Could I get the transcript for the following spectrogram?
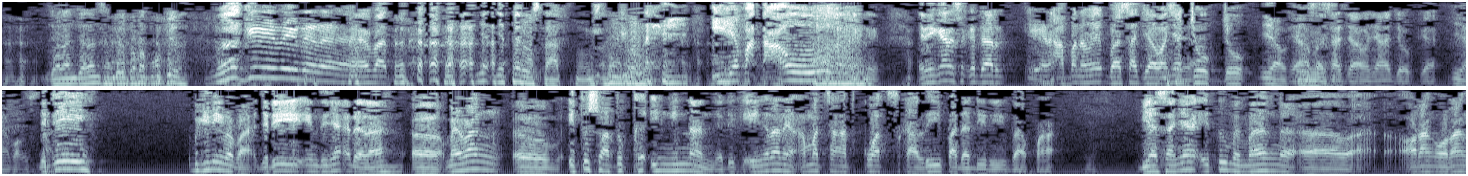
Jalan-jalan sambil bawa mobil. Begini nih, hebat. Nyetir Ustaz. iya Pak tahu. Ini kan sekedar ya, apa namanya bahasa Jawanya jok-jok. Iya, Ya, bahasa Jawanya jok ya. Iya, Pak Ustaz. Jadi begini Bapak. Jadi intinya adalah uh, memang uh, itu suatu keinginan. Jadi keinginan yang amat sangat kuat sekali pada diri Bapak Biasanya itu memang eh, orang-orang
